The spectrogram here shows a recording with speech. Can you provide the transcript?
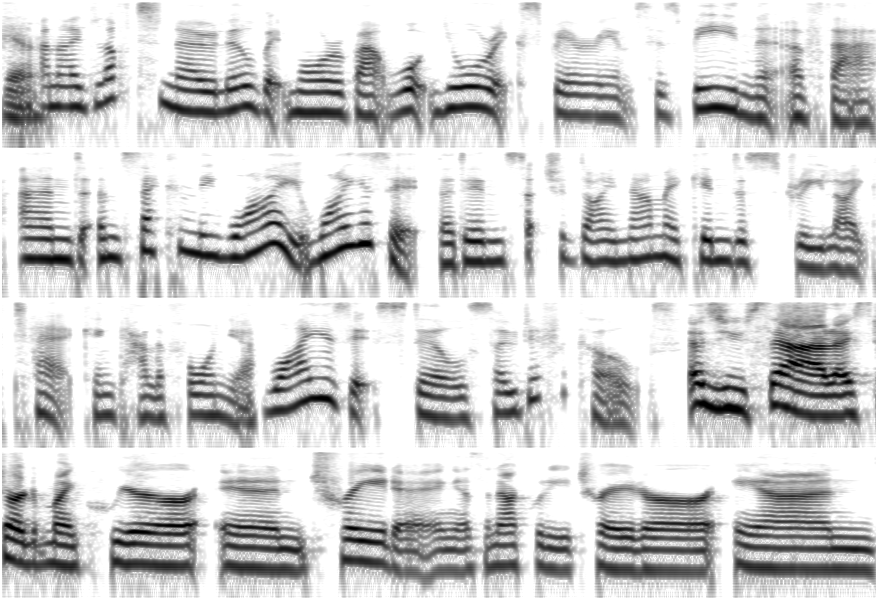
Yeah. And I'd love to know a little bit more about what your experience has been of that. And and secondly, why? Why is it that in such a dynamic industry like tech in California, why is it still so difficult? As you said, I started my career in trading as an equity trader, and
